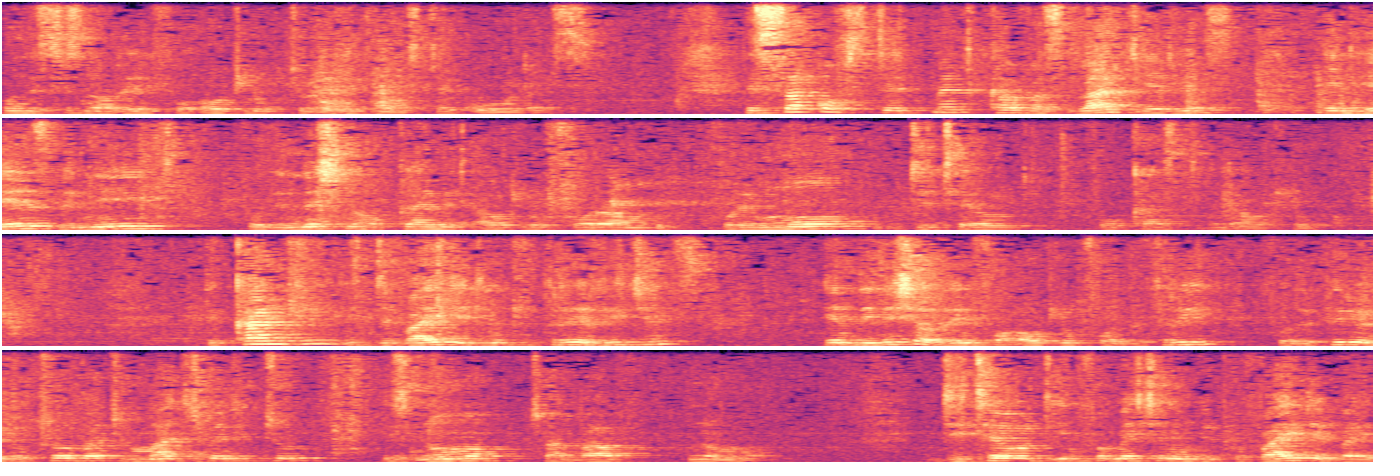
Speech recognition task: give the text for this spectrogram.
on the seasonal rainfall outlook to the regional stakeholders. The SACOF statement covers large areas and hence the need for the National Climate Outlook Forum for a more detailed forecast and outlook. The country is divided into three regions, and the initial rainfall outlook for the three for the period October to March 22 is normal to above normal. Detailed information will be provided by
